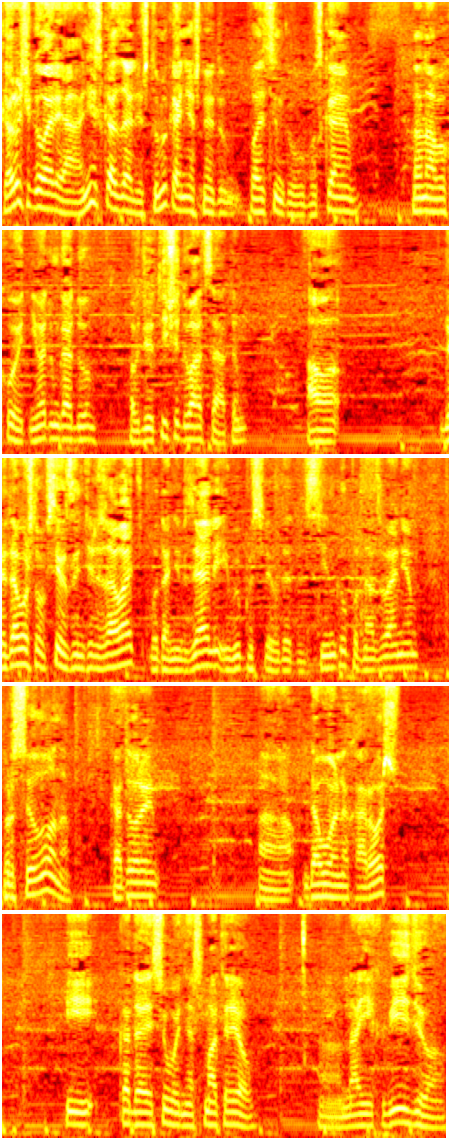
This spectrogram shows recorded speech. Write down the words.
Короче говоря, они сказали, что мы, конечно, эту пластинку выпускаем. Но она выходит не в этом году, а в 2020. А для того, чтобы всех заинтересовать, вот они взяли и выпустили вот этот сингл под названием «Барселона», который а, довольно хорош. И когда я сегодня смотрел а, на их видео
